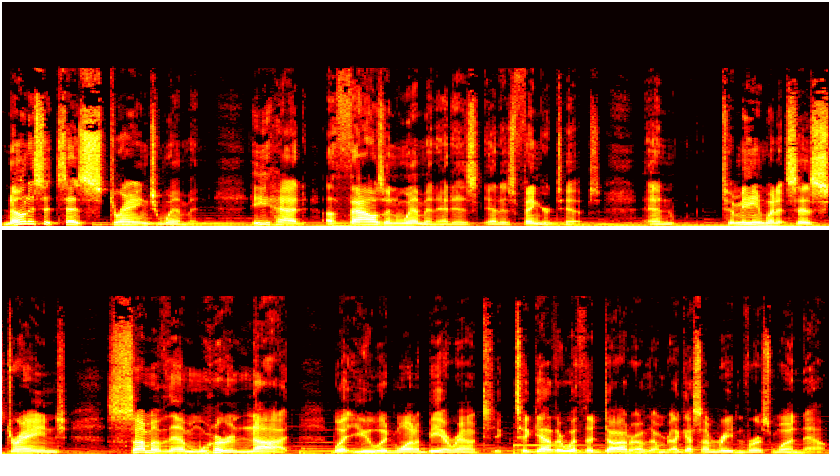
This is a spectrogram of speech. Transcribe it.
Notice it says strange women. He had a thousand women at his at his fingertips. And to me, when it says strange, some of them were not what you would want to be around. Together with the daughter, of—I guess I'm reading verse 1 now,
